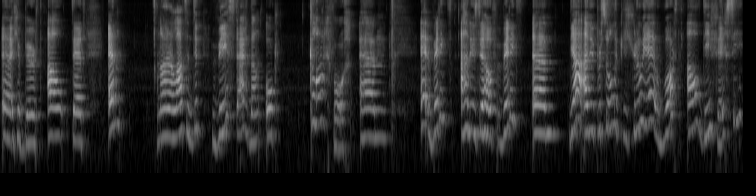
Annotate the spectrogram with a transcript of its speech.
eh, gebeurt. Altijd. En nog een laatste tip. Wees daar dan ook klaar voor. Um, eh, werkt aan uzelf. Werkt um, ja, aan uw persoonlijke groei. Hè. Word al die versie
